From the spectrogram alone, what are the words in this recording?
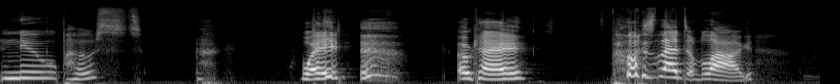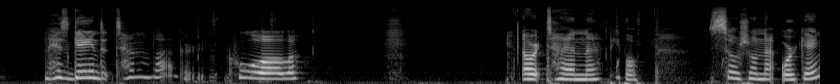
New post. Wait. okay. Post that to blog. Has gained 10 bloggers. Cool. Or 10 people. Social networking.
